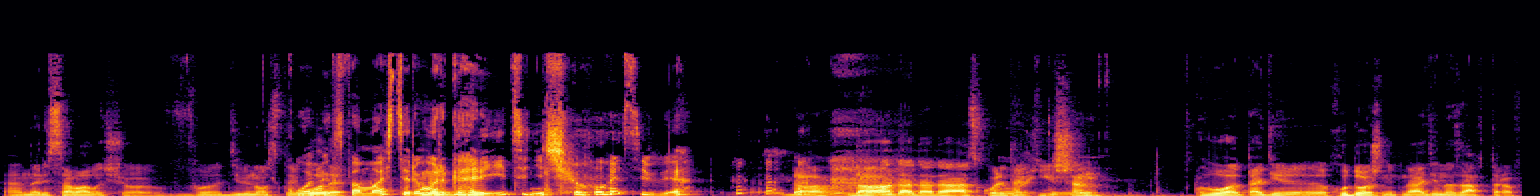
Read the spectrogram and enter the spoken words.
э, нарисовал еще в 90-е годы. Комикс по «Мастеру Маргарите», ничего себе! Да, да, да, да, да, Аскольд Акишин. Вот, один художник, да, один из авторов.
